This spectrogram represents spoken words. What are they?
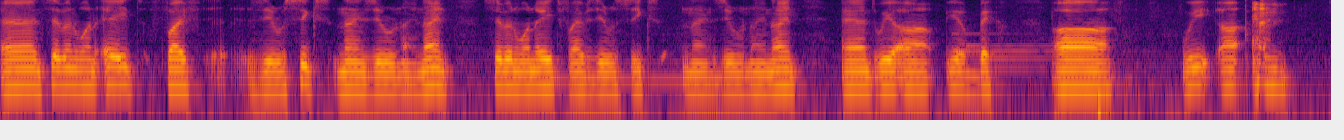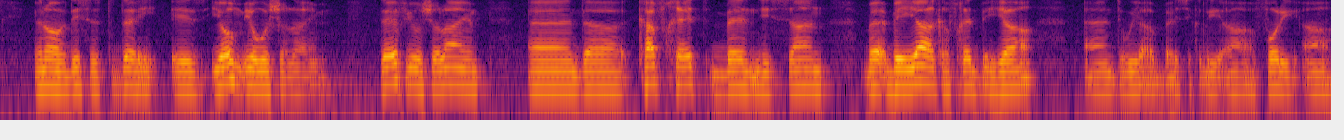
and 718-506-9099, 718-506-9099, and we are we are back. Uh, we are. you know, this is today is Yom Yerushalayim, Day of Yerushalayim, and uh, Kafchet Ben Nisan, Be- Be'iyar, Kafchet Be'iyar, and we are basically uh, 40, uh,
